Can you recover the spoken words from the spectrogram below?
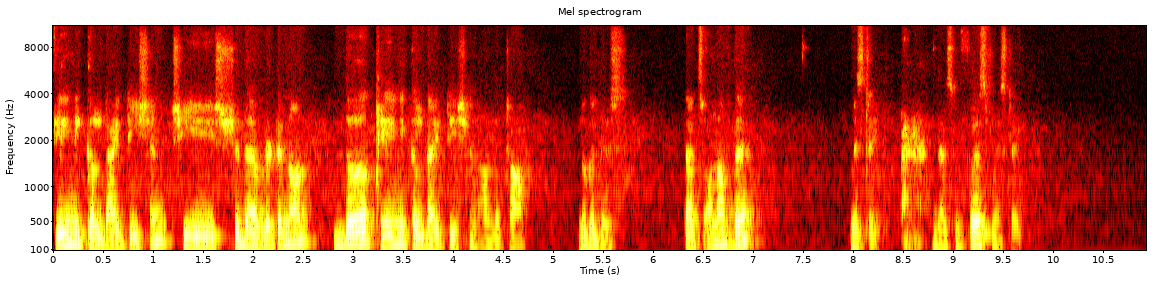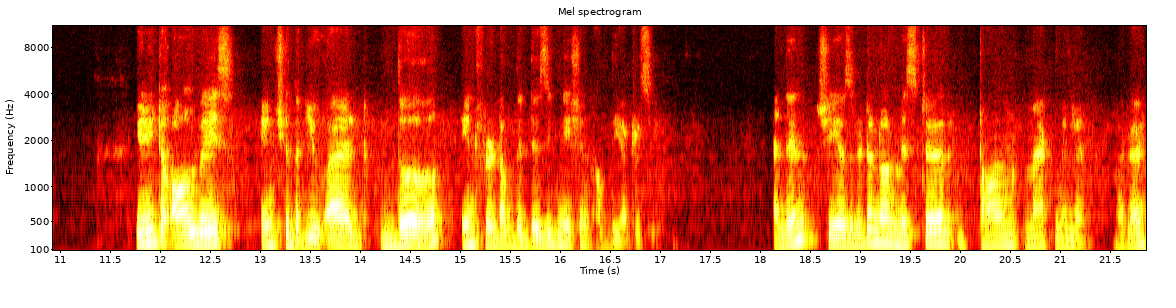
clinical dietitian, she should have written on the clinical dietitian on the top. Look at this. That's one of the mistake. That's the first mistake. You need to always ensure that you add the in front of the designation of the addressee. And then she has written on Mr. Tom McMillan. Okay.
